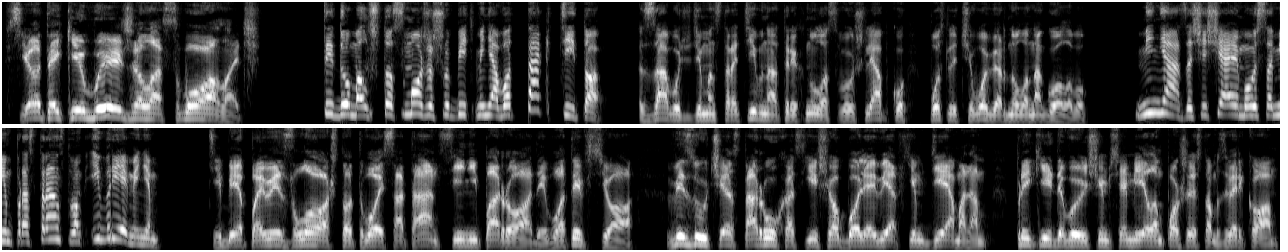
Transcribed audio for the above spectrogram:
«Все-таки выжила, сволочь!» «Ты думал, что сможешь убить меня вот так, Тито?» Завуч демонстративно отряхнула свою шляпку, после чего вернула на голову. «Меня, защищаемую самим пространством и временем!» «Тебе повезло, что твой сатан синей породы, вот и все. Везучая старуха с еще более ветхим демоном, прикидывающимся милым пушистым зверьком.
